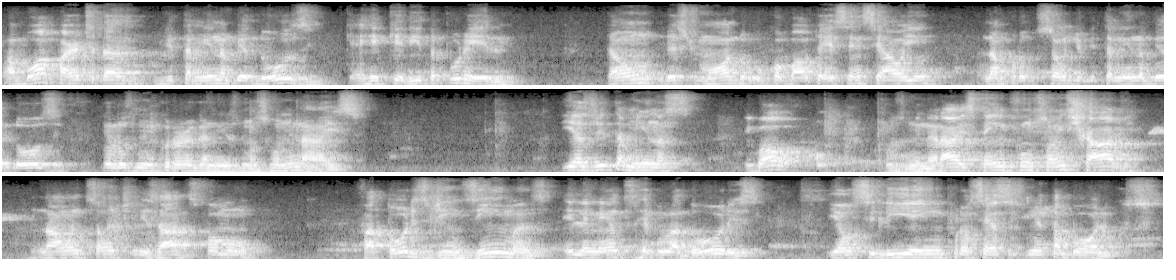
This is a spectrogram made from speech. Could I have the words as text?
uma boa parte da vitamina B12 que é requerida por ele. Então, deste modo, o cobalto é essencial aí na produção de vitamina B12 pelos micro-organismos ruminais. E as vitaminas, igual os minerais, têm funções-chave, na onde são utilizados como fatores de enzimas, elementos reguladores e auxiliam em processos metabólicos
